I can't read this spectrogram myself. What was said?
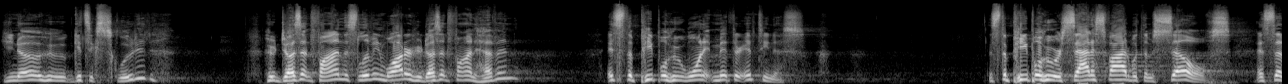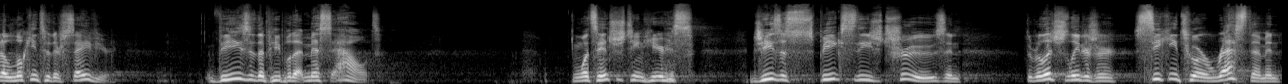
You know who gets excluded? Who doesn't find this living water? Who doesn't find heaven? It's the people who won't admit their emptiness. It's the people who are satisfied with themselves instead of looking to their Savior. These are the people that miss out. And what's interesting here is Jesus speaks these truths, and the religious leaders are seeking to arrest them. And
